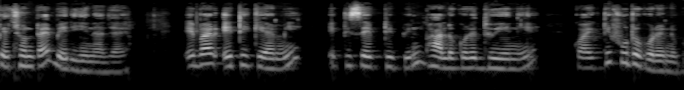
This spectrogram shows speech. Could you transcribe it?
পেছনটায় বেরিয়ে না যায়। এবার এটিকে আমি একটি সেফটি পিন ভালো করে ধুয়ে নিয়ে কয়েকটি ফুটো করে নেব।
